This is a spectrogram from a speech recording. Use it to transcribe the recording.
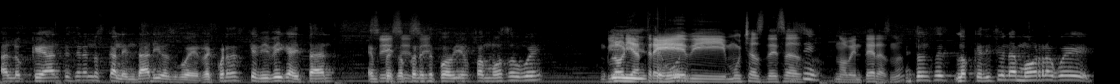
a lo que antes eran los calendarios, güey. ¿Recuerdas que Vivi Gaitán empezó sí, con sí. ese juego bien famoso, güey? Gloria y Trevi, muchas de esas noventeras, ¿no? Entonces, lo que dice una morra, güey,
